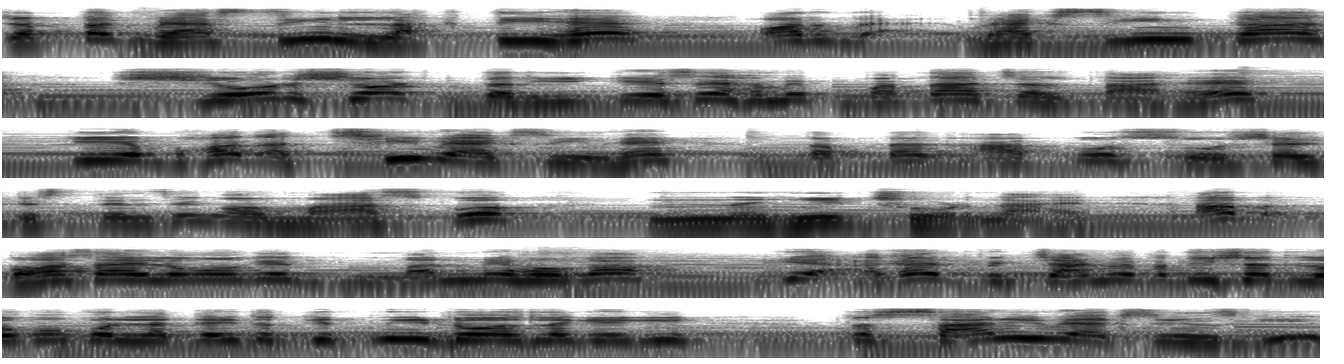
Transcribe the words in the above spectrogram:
जब तक वैक्सीन लगती है और वैक्सीन का श्योर शॉर्ट तरीके से हमें पता चलता है कि ये बहुत अच्छी वैक्सीन है, तब तक आपको सोशल डिस्टेंसिंग और मास्क को नहीं छोड़ना है। अब बहुत सारे लोगों के मन में होगा कि अगर पिचानवे प्रतिशत लोगों को लग गई तो कितनी डोज लगेगी? तो सारी वैक्सीन की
